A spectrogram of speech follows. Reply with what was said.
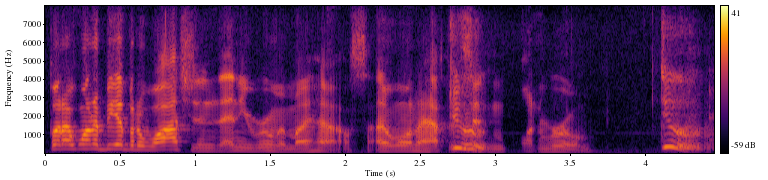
but I want to be able to watch it in any room in my house. I don't want to have to sit in one room. Dude,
